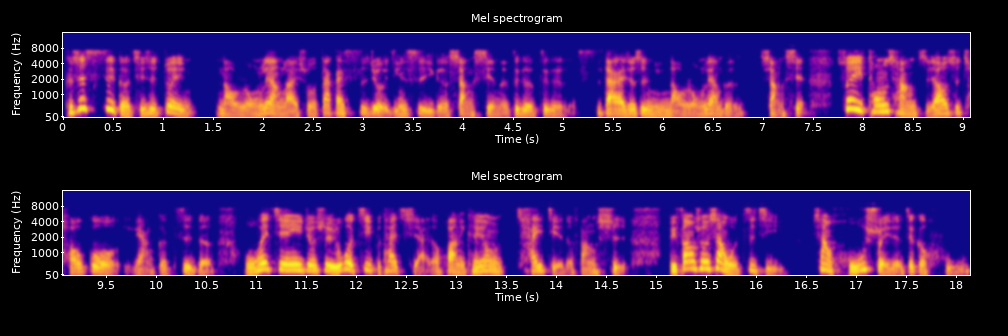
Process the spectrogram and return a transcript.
可是四个其实对脑容量来说，大概四就已经是一个上限了。这个这个四大概就是你脑容量的上限。所以通常只要是超过两个字的，我会建议就是如果记不太起来的话，你可以用拆解的方式。比方说像我自己，像湖水的这个湖，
